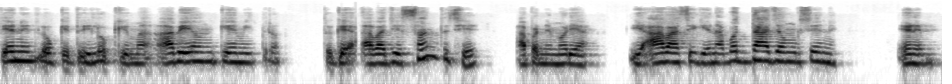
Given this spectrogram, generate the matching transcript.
તેને લોકે ત્રિલોકીમાં આવે અંગ કે મિત્ર. તો કે આવા જે સંત છે, આપણને મળ્યા એ આવા છે એના બધા જ અંગ છે ને, એને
